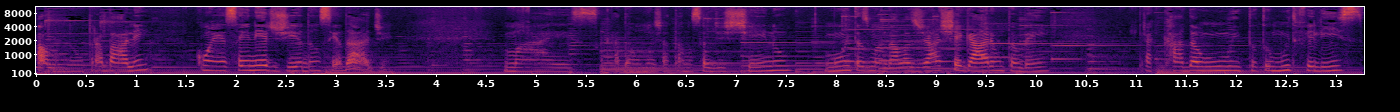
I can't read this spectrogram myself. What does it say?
falo, não trabalhem com essa energia da ansiedade. Mas cada uma já está no seu destino. Muitas mandalas já chegaram também para cada uma, então estou muito feliz.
